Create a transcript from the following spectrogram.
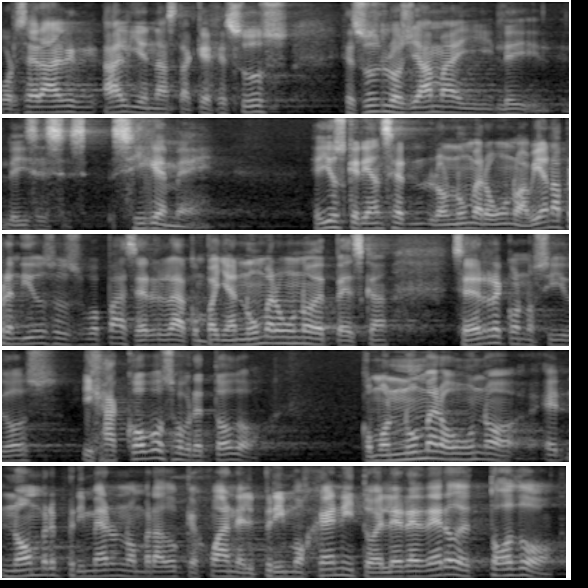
por ser alguien hasta que Jesús, Jesús los llama y le, dice, sígueme. Ellos querían ser lo número uno, habían aprendido eso de su papá, ser la compañía número uno de pesca, ser reconocidos, y Jacobo sobre todo como número uno, el nombre primero nombrado que Juan, el primogénito, el heredero de todo,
